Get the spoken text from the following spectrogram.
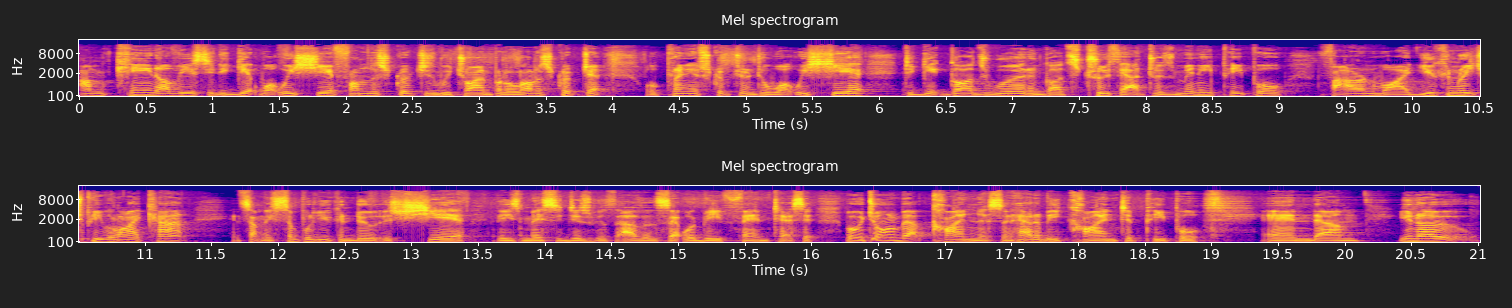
I'm keen, obviously, to get what we share from the scriptures. We try and put a lot of scripture or plenty of scripture into what we share to get God's word and God's truth out to as many people far and wide. You can reach people I can't. And something simple you can do is share these messages with others. That would be fantastic. But we're talking about kindness and how to be kind to people. And, um, you know,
